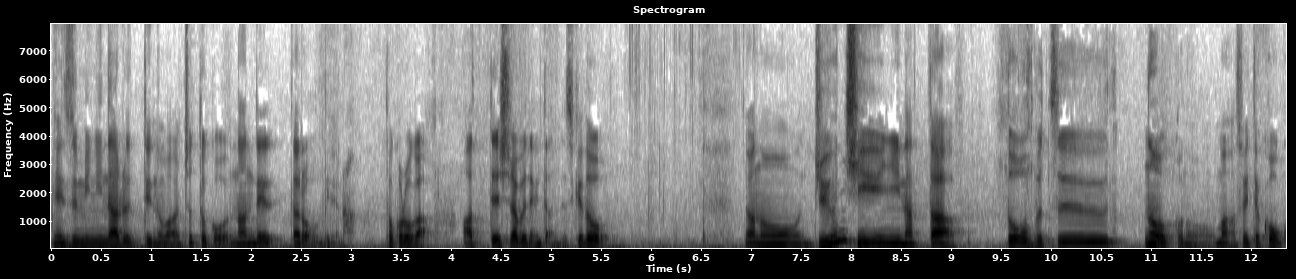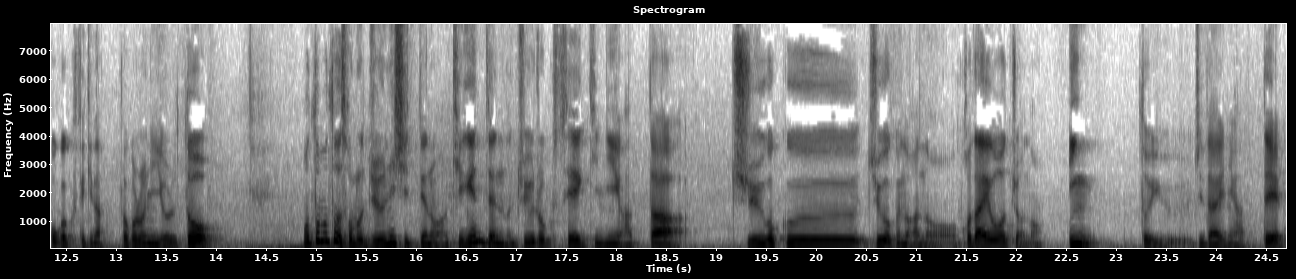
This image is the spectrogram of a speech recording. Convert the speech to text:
ネズミになるっていうのはちょっとこうなんでだろうみたいなところがあって調べてみたんですけどあの十二支になった動物のこの、まあ、そういった考古学的なところによるともともとその十二支っていうのは紀元前の16世紀にあった中国中国のあの古代王朝の殷という時代にあって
